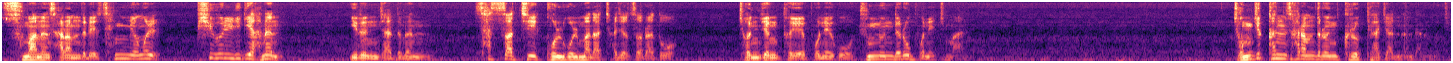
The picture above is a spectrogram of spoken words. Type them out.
수많은 사람들의 생명을 피 흘리게 하는 이런 자들은 샅샅이 골골마다 찾아서라도 전쟁터에 보내고 죽는 대로 보내지만 정직한 사람들은 그렇게 하지 않는다는 거죠.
